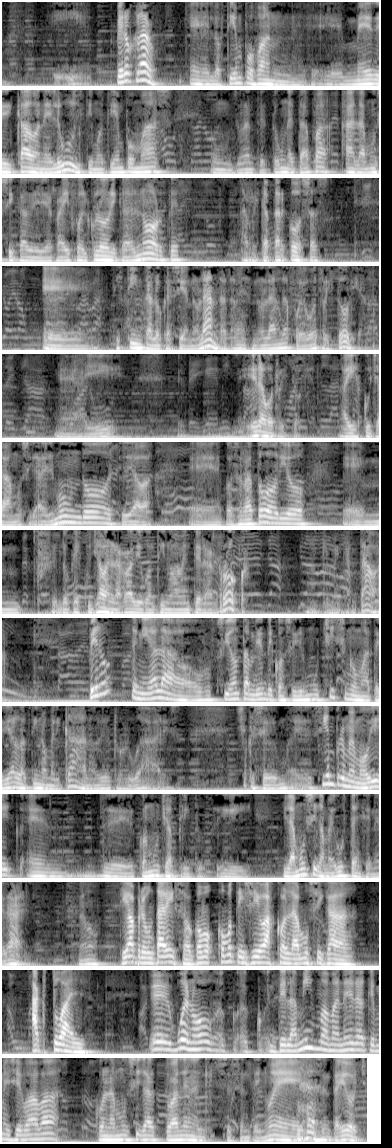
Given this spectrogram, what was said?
pero claro, eh, los tiempos van, eh, me he dedicado en el último tiempo más, durante toda una etapa, a la música de raíz folclórica del norte, a rescatar cosas eh, distintas a lo que hacía en Holanda también. En Holanda fue otra historia. ahí era otra historia. Ahí escuchaba música del mundo, estudiaba en el conservatorio, lo que escuchaba en la radio continuamente era el rock, que me encantaba. Pero tenía la opción también de conseguir muchísimo material latinoamericano de otros lugares. Yo qué sé, eh, siempre me moví con mucha amplitud y, la música me gusta en general. ¿no? Te iba a preguntar eso, ¿cómo, cómo te llevas con la música actual? Eh, bueno, de la misma manera que me llevaba con la música actual en el 69, 68.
